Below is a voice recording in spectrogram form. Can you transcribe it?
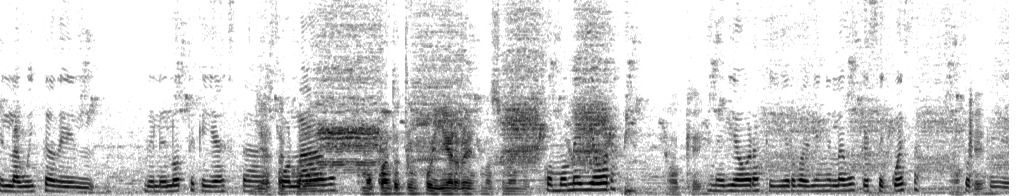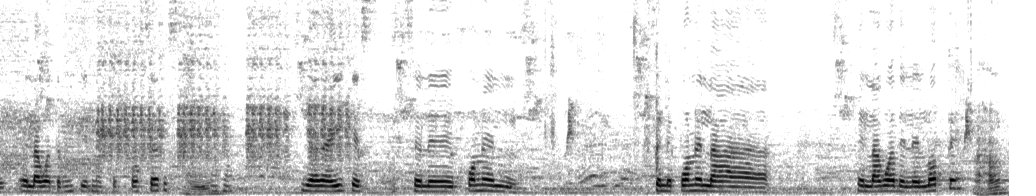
el agüita del, del elote que ya está, colado. ¿Como cuánto tiempo hierve más o menos? Como media hora. Okay. Media hora que hierva bien el agua, que se cueza, porque el agua también tiene que cocerse. Ya de ahí que se le pone el se le pone la el agua del elote. Ajá.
